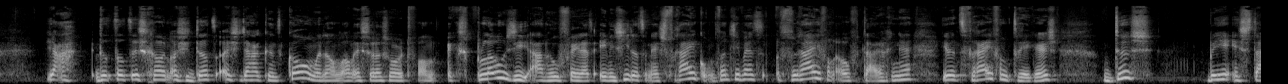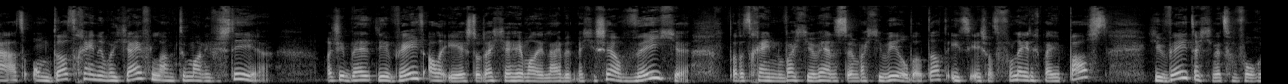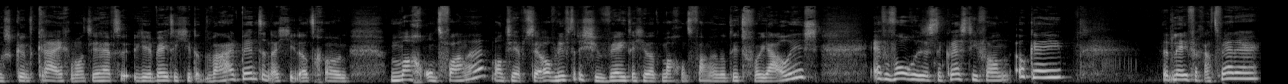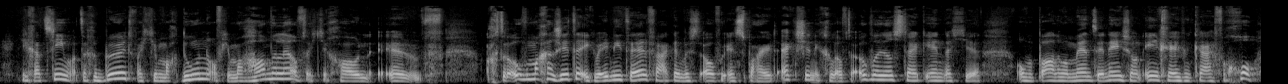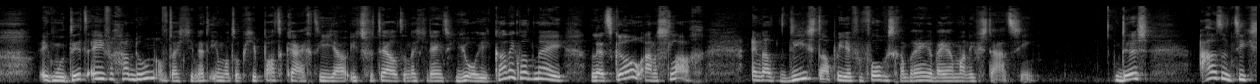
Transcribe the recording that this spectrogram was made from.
ja, dat, dat is gewoon, als je, dat, als je daar kunt komen, dan, dan is er een soort van explosie aan hoeveelheid energie dat ineens vrijkomt. Want je bent vrij van overtuigingen, je bent vrij van triggers. Dus ben je in staat om datgene wat jij verlangt te manifesteren. Want je, je weet allereerst, doordat je helemaal in lijn bent met jezelf, weet je dat hetgeen wat je wenst en wat je wil, dat dat iets is wat volledig bij je past. Je weet dat je het vervolgens kunt krijgen, want je, hebt, je weet dat je dat waard bent en dat je dat gewoon mag ontvangen. Want je hebt zelfliefde, dus je weet dat je dat mag ontvangen, dat dit voor jou is. En vervolgens is het een kwestie van: oké, het leven gaat verder. Je gaat zien wat er gebeurt, wat je mag doen, of je mag handelen, of dat je gewoon. Eh, achterover mag gaan zitten. Ik weet niet, hè, vaak hebben we het over inspired action. Ik geloof er ook wel heel sterk in dat je op bepaalde momenten ineens zo'n ingeving krijgt van: Goh, ik moet dit even gaan doen. Of dat je net iemand op je pad krijgt die jou iets vertelt en dat je denkt: Joh, hier kan ik wat mee. Let's go, aan de slag. En dat die stappen je vervolgens gaan brengen bij jouw manifestatie. Dus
